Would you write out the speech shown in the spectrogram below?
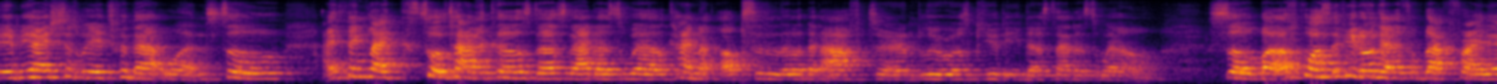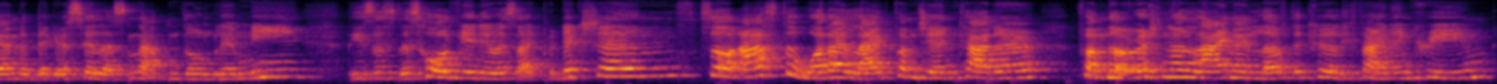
maybe I should wait for that one. So I think like Soultanicals does that as well, kind of ups it a little bit after, Blue Rose Beauty does that as well. So, but of course, if you don't get it for Black Friday and the bigger sale doesn't happen, don't blame me. These is, this whole video is like predictions. So as to what I like from Jane Carter, from the original line, I love the curl defining cream.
